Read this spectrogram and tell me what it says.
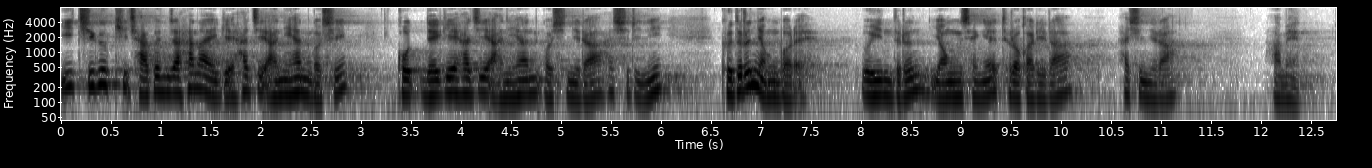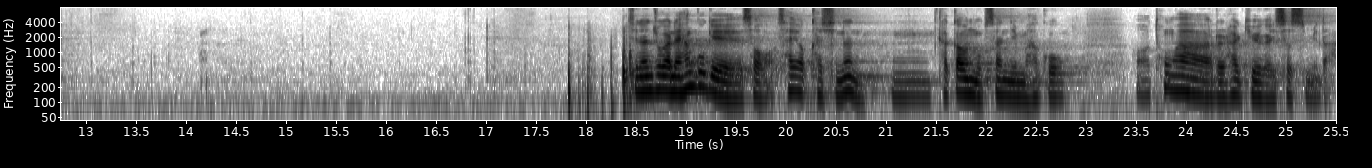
이 지극히 작은 자 하나에게 하지 아니한 것이 곧 내게 하지 아니한 것이니라 하시리니 그들은 영벌에 의인들은 영생에 들어가리라 하시니라. 아멘. 지난 주간에 한국에서 사역하시는 음, 가까운 목사님하고 어, 통화를 할 기회가 있었습니다.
